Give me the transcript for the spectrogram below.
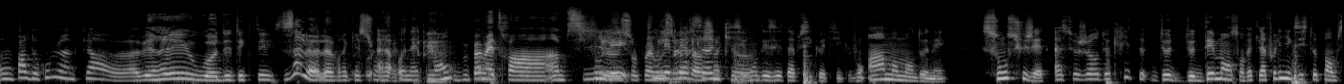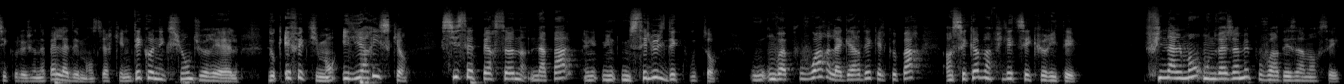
On, parle de combien de cas euh, avérés ou euh, détectés? C'est ça la, vraie question. Alors honnêtement, on ne peut pas mettre un, psy euh, sur le toutes les personnes qui ont des états psychotiques vont à un moment donné sont sujettes à ce genre de crise de, démence. En fait, la folie n'existe pas en psychologie, on appelle la démence, c'est-à-dire qu'il y a une déconnexion du réel. Donc effectivement, il y a risque. Si cette personne n'a pas une, cellule d'écoute, où on va pouvoir la garder quelque part, hein, c'est comme un filet de sécurité. Finalement, on ne va jamais pouvoir désamorcer.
